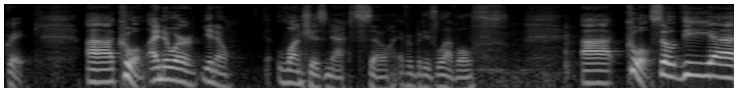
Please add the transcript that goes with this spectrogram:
Great. Uh, cool. I know where, you know, lunch is next, so everybody's levels. Uh, cool. So the uh,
